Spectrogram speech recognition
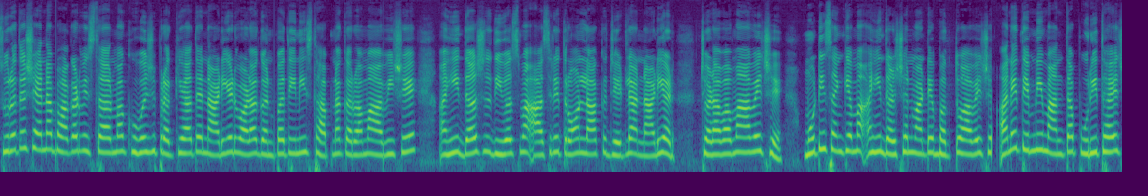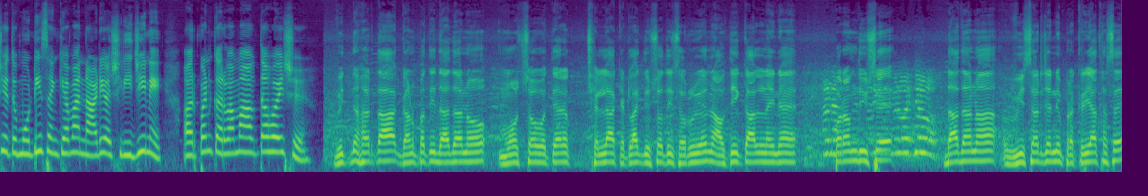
સુરત શહેરના ભાગળ વિસ્તારમાં ખૂબ જ પ્રખ્યાત નાળિયેરવાળા ગણપતિની સ્થાપના કરવામાં આવી છે. અહીં દસ દિવસમાં આશરે ત્રણ લાખ જેટલા નાળિયેર ચઢાવવામાં આવે છે. મોટી સંખ્યામાં અહીં દર્શન માટે ભક્તો આવે છે અને તેમની માનતા પૂરી થાય છે તો મોટી સંખ્યામાં નાળિયેર શ્રીજીને અર્પણ કરવામાં આવતા હોય છે. વિઘ્નહર્તા ગણપતિ દાદાનો મહોત્સવ અત્યારે છેલ્લા કેટલાક દિવસોથી શરૂ રહ્યો અને આવતીકાલ લઈને પરમ દિવસે દાદાના વિસર્જનની પ્રક્રિયા થશે.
